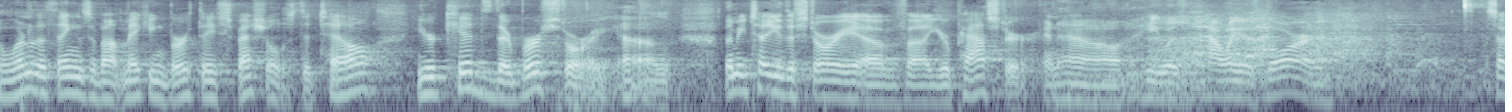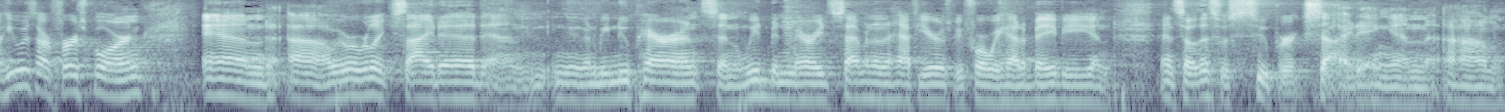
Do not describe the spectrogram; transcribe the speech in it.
And one of the things about making birthday special is to tell your kids their birth story. Um, let me tell you the story of uh, your pastor and how he was how he was born. So he was our firstborn, and uh, we were really excited and going to be new parents and we'd been married seven and a half years before we had a baby and, and so this was super exciting and um,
